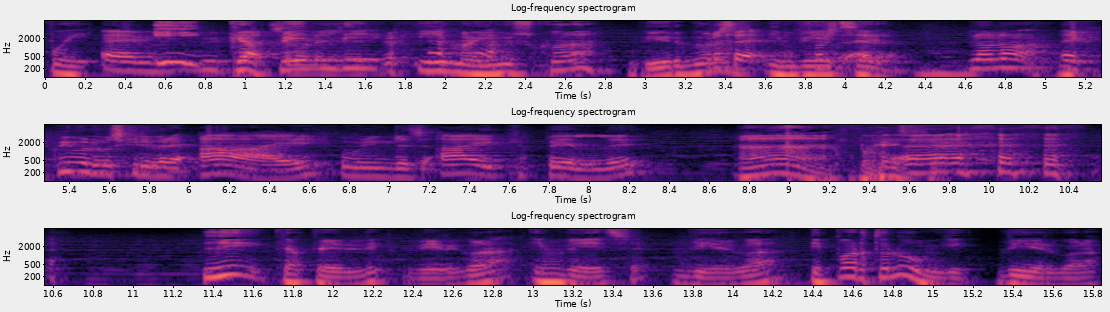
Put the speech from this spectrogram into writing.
Poi eh, i capelli I maiuscola, virgola, forse, invece... Forse, no, no, è che qui volevo scrivere I, come in inglese, I capelli. Ah, può essere. Eh. I capelli, virgola, invece, virgola, ti porto lunghi, virgola.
